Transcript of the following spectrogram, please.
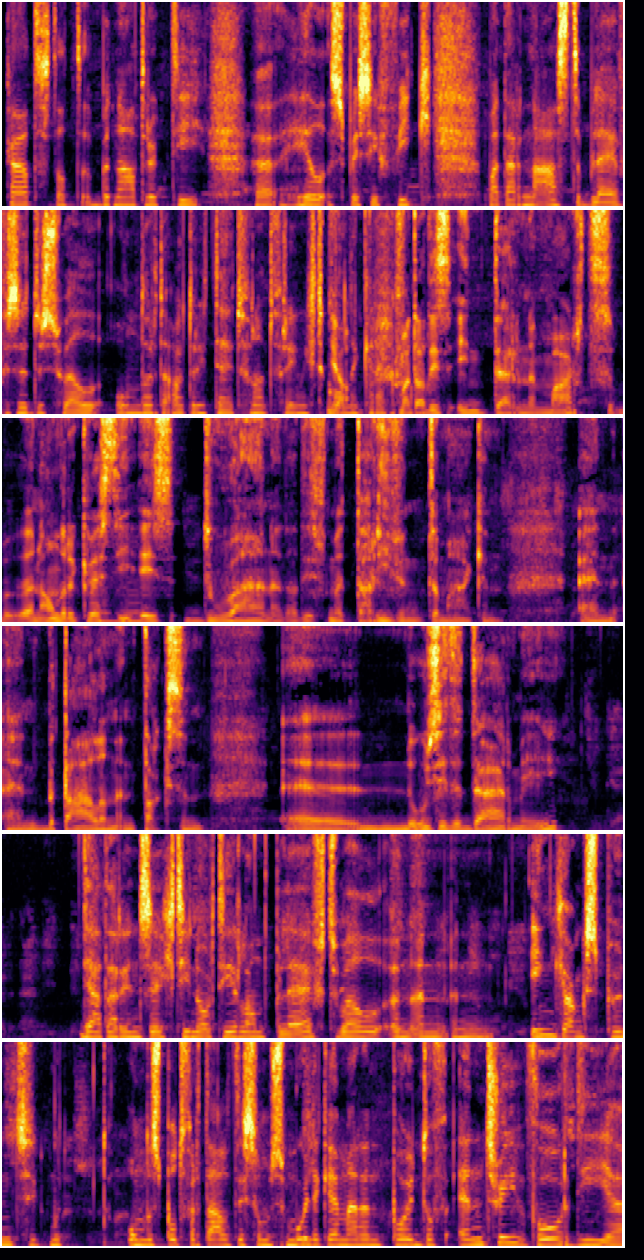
gaat. Dat benadrukt hij uh, heel specifiek. Maar daarnaast blijven ze dus wel onder de autoriteit van het Verenigd Koninkrijk. Ja, maar dat is interne markt. Een andere kwestie mm -hmm. is douane. Dat heeft met tarieven te maken. En, en betalen en taksen. Uh, hoe zit het daarmee? Ja, daarin zegt hij, Noord-Ierland blijft wel een, een, een ingangspunt. Ik moet on the spot vertalen, het is soms moeilijk, hè, maar een point of entry voor die uh,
